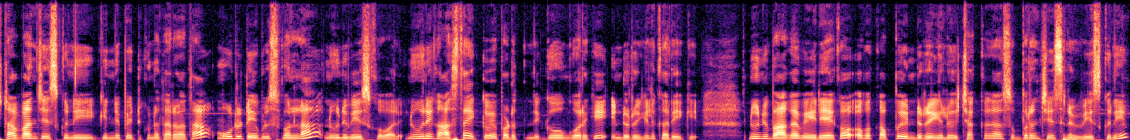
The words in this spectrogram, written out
స్టవ్ ఆన్ చేసుకుని గిన్నె పెట్టుకున్న తర్వాత మూడు టేబుల్ స్పూన్ల నూనె వేసుకోవాలి. నూనె కాస్త ఎక్కువే పడుతుంది గోంగూరకి ఎండు రొయ్యల కర్రీకి. నూనె బాగా వేడాక ఒక కప్పు ఎండు రొయ్యలు చక్కగా శుభ్రం చేసినవి వేసుకుని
